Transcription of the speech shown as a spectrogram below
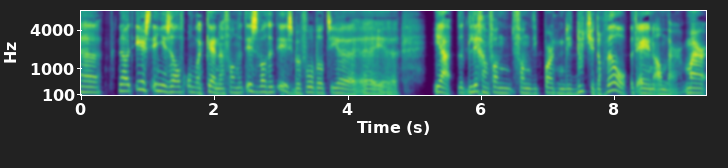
uh, nou, het eerst in jezelf onderkennen van het is wat het is. Bijvoorbeeld je, uh, je, ja, het lichaam van, van die partner die doet je nog wel het een en ander. Maar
